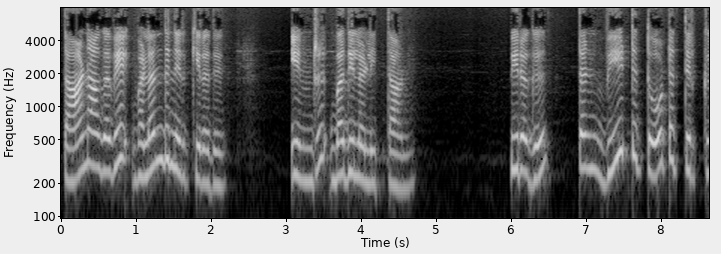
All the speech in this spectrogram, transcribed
தானாகவே வளர்ந்து நிற்கிறது என்று பதிலளித்தான். பிறகு தன் வீட்டு தோட்டத்திற்கு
